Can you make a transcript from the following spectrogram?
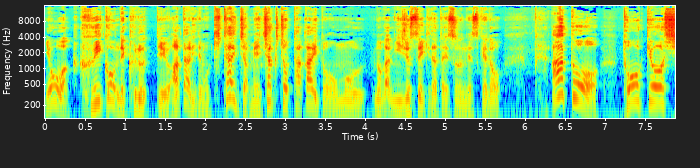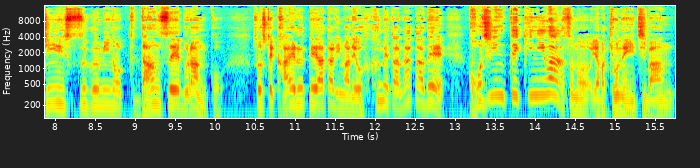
要は食い込んでくるっていうあたりでも期待値はめちゃくちゃ高いと思うのが20世紀だったりするんですけど、あと、東京進出組の男性ブランコ、そしてカエル亭あたりまでを含めた中で、個人的には、その、やっぱ去年一番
